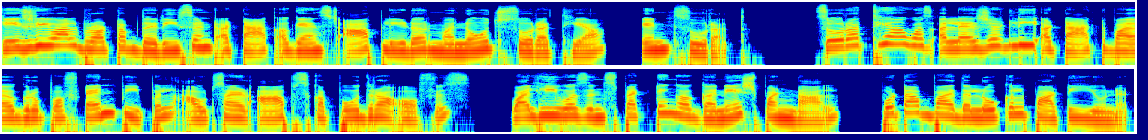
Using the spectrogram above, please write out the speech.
Kejriwal brought up the recent attack against AAP leader Manoj Sorathia in Surat. Sorathia was allegedly attacked by a group of 10 people outside AAP's Kapodra office while he was inspecting a Ganesh Pandal put up by the local party unit.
